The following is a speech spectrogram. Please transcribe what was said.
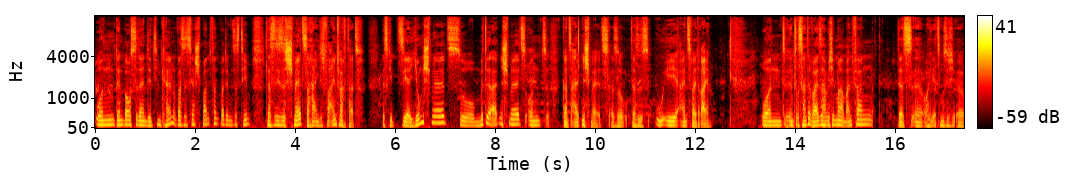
und dann baust du dein Dentin kein. Und was ich sehr spannend fand bei dem System, dass es diese Schmelzsache eigentlich vereinfacht hat. Es gibt sehr jung Schmelz, so mittelalten Schmelz und ganz alten Schmelz. Also das ist UE 123. Und interessanterweise habe ich immer am Anfang das, äh, oh, jetzt muss ich äh,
